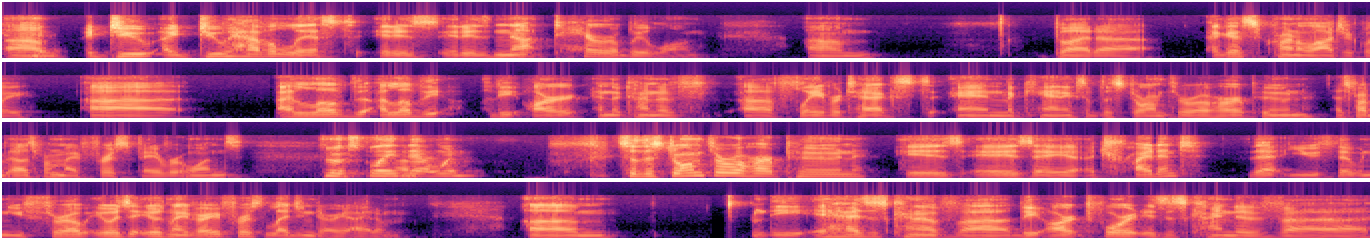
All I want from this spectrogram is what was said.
um i do i do have a list it is it is not terribly long um but uh i guess chronologically uh I love the I love the the art and the kind of uh, flavor text and mechanics of the storm thrower harpoon. That's probably that's probably my first favorite ones. to explain uh, that one. So the storm thrower harpoon is is a, a trident that you that when you throw it was it was my very first legendary item. Um, the it has this kind of uh, the art for it is this kind of uh,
